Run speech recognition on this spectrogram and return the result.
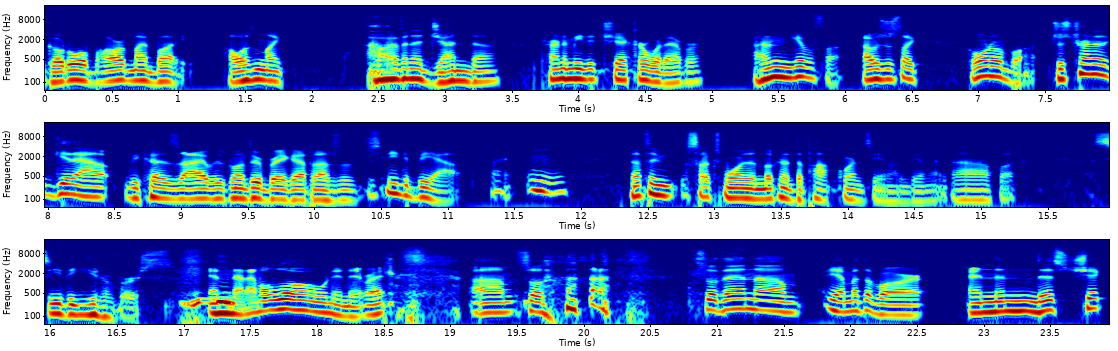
go to a bar with my buddy. I wasn't like I have an agenda, trying to meet a chick or whatever. I didn't give a fuck. I was just like going to a bar, just trying to get out because I was going through a breakup and I was like, just need to be out, right? Nothing sucks more than looking at the popcorn ceiling and being like, oh fuck, I see the universe, and then I'm alone in it, right? Um, so, so then, um, yeah, I'm at the bar, and then this chick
